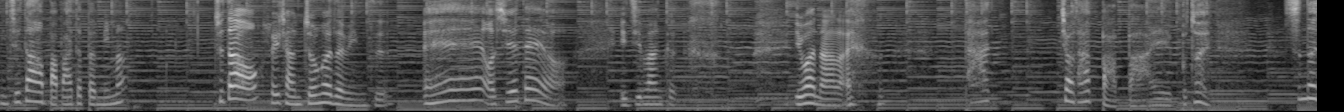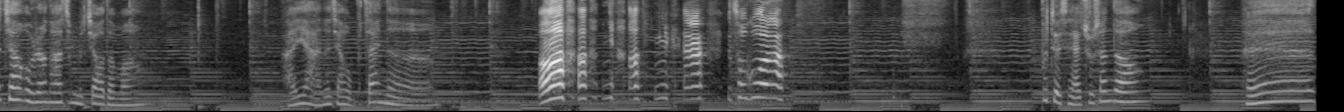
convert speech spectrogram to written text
你知道爸爸的本名吗？知道哦，非常中二的名字。哎，我学对哦，以及万个 一万拿来。他叫他爸爸，哎，不对，是那家伙让他这么叫的吗？哎呀，那家伙不在呢。啊啊你啊你啊！你错过了，不久前才出生的哦。哎，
